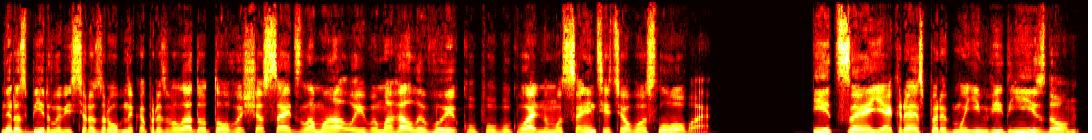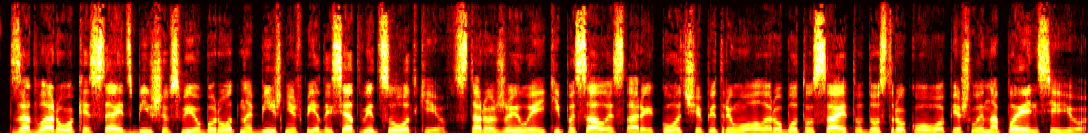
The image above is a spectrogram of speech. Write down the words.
Нерозбірливість розробника призвела до того, що сайт зламали і вимагали викупу в буквальному сенсі цього слова. І це якраз перед моїм від'їздом. За два роки сайт збільшив свій оборот на більш ніж 50%. Старожили, які писали старий код, що підтримували роботу сайту, достроково пішли на пенсію.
